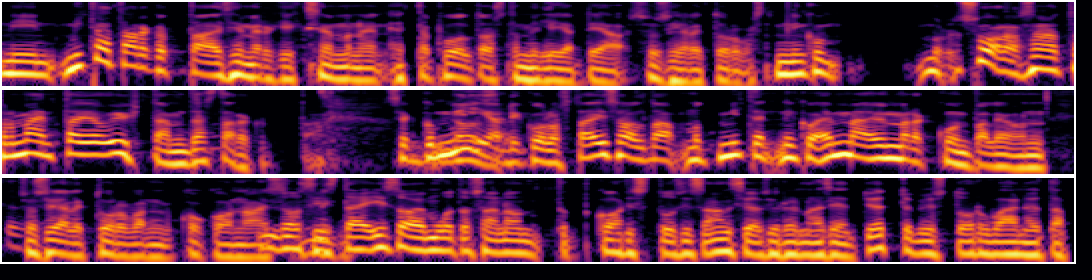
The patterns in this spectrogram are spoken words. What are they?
niin mitä tarkoittaa esimerkiksi semmoinen, että puolitoista miljardia sosiaaliturvasta? Niin kuin suoraan sanottuna mä en tajua yhtään, mitä se tarkoittaa. Se no, miljardi kuulostaa isolta, mutta miten, niin kuin en mä ymmärrä, kuinka paljon on sosiaaliturvan kokonaisuus. No siis tämä isoin muutos on, kohdistuu siis ansiosidonnaiseen työttömyysturvaan, jota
